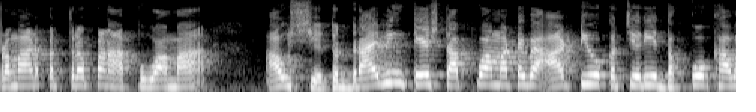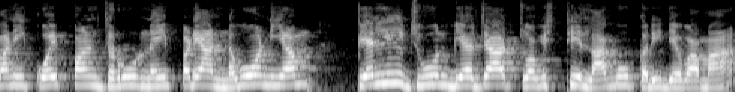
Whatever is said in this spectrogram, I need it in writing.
પ્રમાણપત્ર પણ આપવામાં આવશે. તો ડ્રાઇવિંગ ટેસ્ટ આપવા માટે હવે આરટીઓ કચેરીએ ધક્કો ખાવાની કોઈ પણ જરૂર નહીં પડે. આ નવો નિયમ પહેલી જૂન બે હજાર ચોવીસથી લાગુ કરી દેવામાં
